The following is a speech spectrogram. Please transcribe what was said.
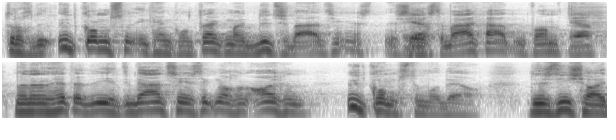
door de uitkomsten. Ik heb een contract met de Duitse waarddienst, de Ja. eerste waarkaarten van. Ja. Maar dan heeft die waarddienst nog een eigen uitkomstenmodel. Dus die zei,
